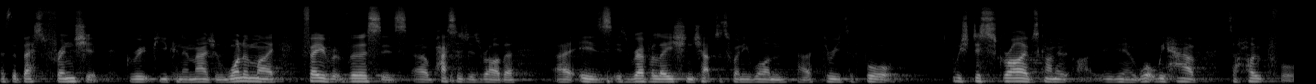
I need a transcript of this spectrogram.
as the best friendship group you can imagine. One of my favorite verses, uh, passages rather, uh, is, is Revelation chapter 21, uh, 3 to 4, which describes kind of uh, you know, what we have to hope for.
